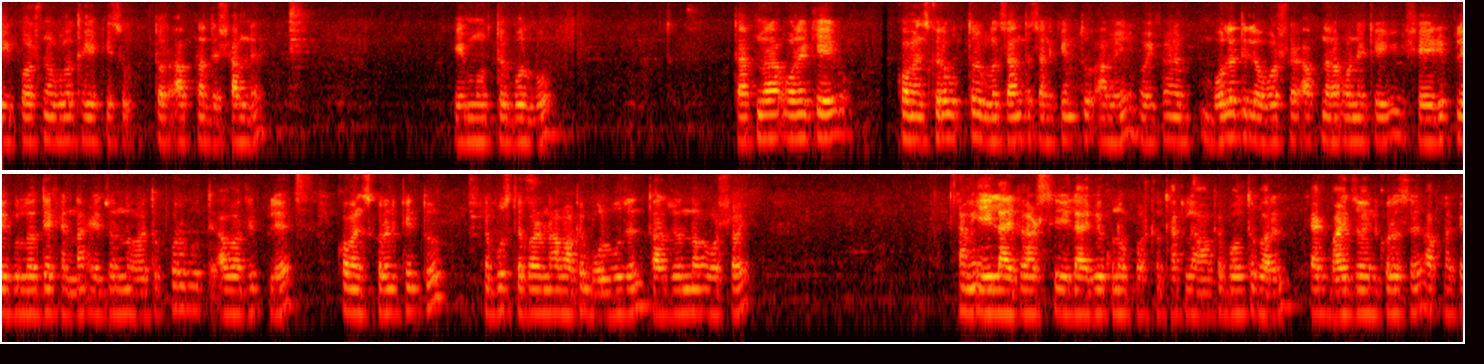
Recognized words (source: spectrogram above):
এই প্রশ্নগুলো থেকে কিছু উত্তর আপনাদের সামনে এই মুহূর্তে বলব। তা আপনারা অনেকেই কমেন্টস করে উত্তরগুলো জানতে চান, কিন্তু আমি ওইখানে বলে দিলে অবশ্যই আপনারা অনেকেই সেই রিপ্লেগুলো দেখেন না, এর জন্য হয়তো পরবর্তী আবার রিপ্লে কমেন্টস করেন, কিন্তু বুঝতে পারেন, আমাকে ভুল বুঝেন, তার জন্য অবশ্যই আমি এই লাইভে আসছি, এই লাইভে কোনো প্রশ্ন থাকলে আমাকে বলতে পারেন। এক ভাই জয়েন করেছে, আপনাকে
